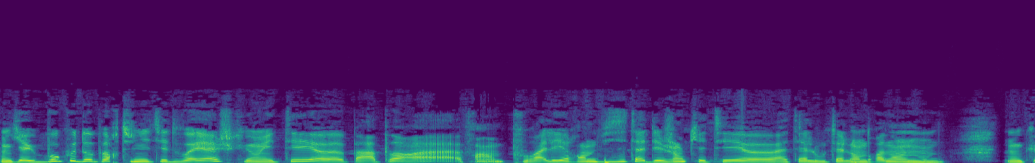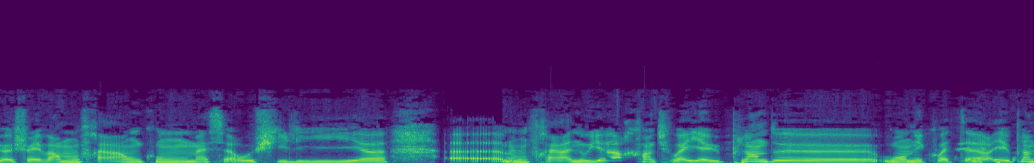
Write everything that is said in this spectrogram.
Donc il y a eu beaucoup d'opportunités de voyage qui ont été euh, par rapport à, enfin, pour aller rendre visite à des gens qui étaient euh, à tel ou tel endroit dans le monde. Donc je suis allée voir mon frère à Hong Kong, ma sœur au Chili, mon frère à New York. Enfin tu vois, il y a eu plein de ou en Équateur, il y a eu plein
